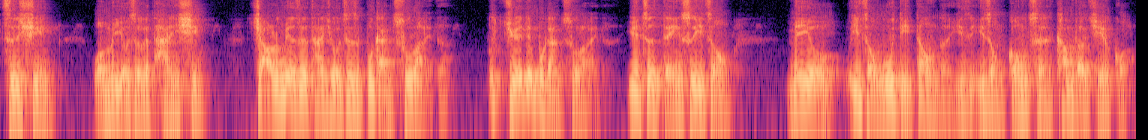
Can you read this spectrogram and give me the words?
资讯，我们有这个弹性。假如没有这个弹性，我这是不敢出来的。不，绝对不敢出来的，因为这等于是一种没有一种无底洞的一一种工程，看不到结果。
